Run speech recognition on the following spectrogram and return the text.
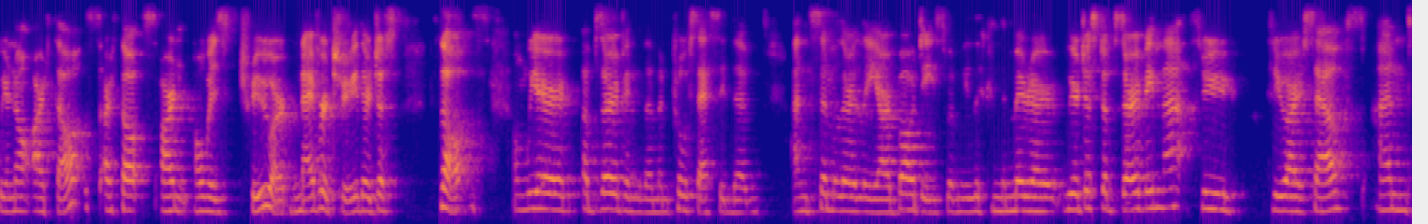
we're not our thoughts. Our thoughts aren't always true or never true. They're just thoughts and we're observing them and processing them. And similarly our bodies when we look in the mirror we're just observing that through through ourselves. And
